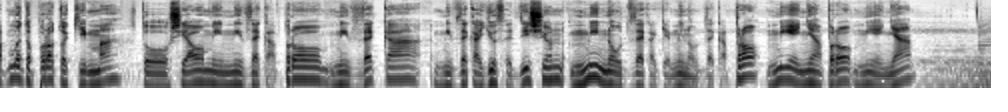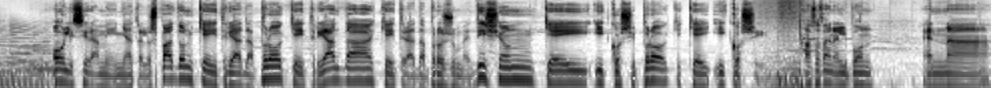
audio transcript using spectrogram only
Θα πούμε το πρώτο κύμα, το Xiaomi Mi 10 Pro, Mi 10, Mi 10 Youth Edition, Mi Note 10 και Mi Note 10 Pro, Mi 9 Pro, Mi 9, όλη η σειρά Mi 9 τέλος πάντων, και η 30 Pro και η 30 και η 30 Pro Zoom Edition και η 20 Pro και, και η 20. Αυτό θα είναι λοιπόν ένα,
